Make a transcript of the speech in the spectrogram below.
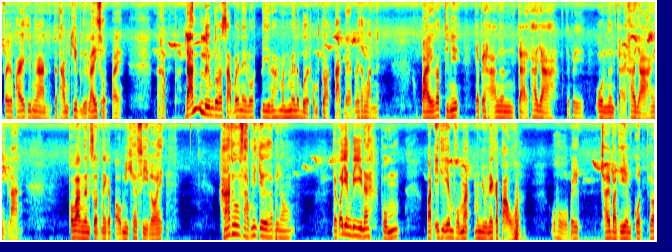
เซอร์ไพรส์ทีมงานจะทำคลิปหรือไลฟ์สดไปนะครับดันลืมโทรศัพท์ไว้ในรถดีนะ มันไม่ระเบิดผมจอดตากแดดไว้ทั้งวันเนี่ยไปก็ทีนี้จะไปหาเงินจ่ายค่ายา จะไปโอนเงินจ่ายค่ายาให้หลาน เพราะว่าเงินสดในกระเป๋ามีแค่สี่ร้อยหาโทรศัพท์ไม่เจอครับพี่น้อง แต่ก็ยังดีนะ ผมบัตร ATM ผมอะ่ะมันอยู่ในกระเป๋า โอ้โห ไปใช้บัตร ATM กดก็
